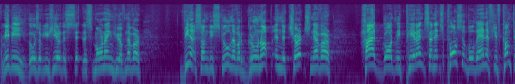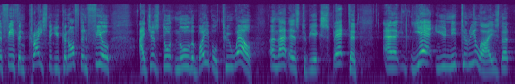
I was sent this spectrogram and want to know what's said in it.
And maybe those of you here this, this morning who have never been at Sunday school, never grown up in the church, never had godly parents. And it's possible then, if you've come to faith in Christ, that you can often feel, I just don't know the Bible too well. and that is to be expected. And uh, yet, you need to realize that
